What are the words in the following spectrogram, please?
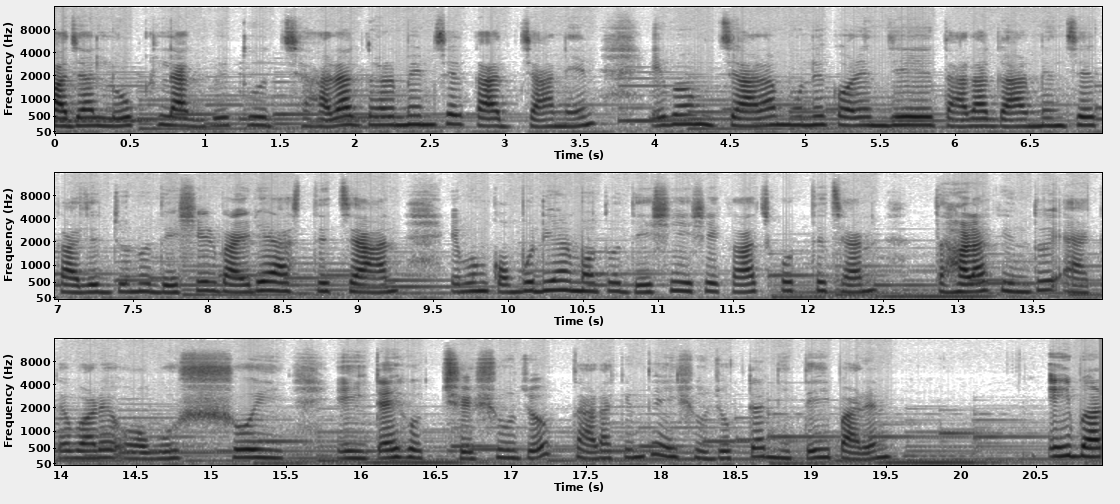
হাজার লোক লাগবে। তো যারা গার্মেন্টসের কাজ জানেন এবং যারা মনে করেন যে তারা গার্মেন্টসের কাজের জন্য দেশের বাইরে আসতে চান এবং কম্বোডিয়ার মতো দেশে এসে কাজ করতে চান, তারা কিন্তু একেবারে অবশ্যই এইটাই হচ্ছে সুযোগ। তারা কিন্তু এই সুযোগটা নিতেই পারেন। এইবার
